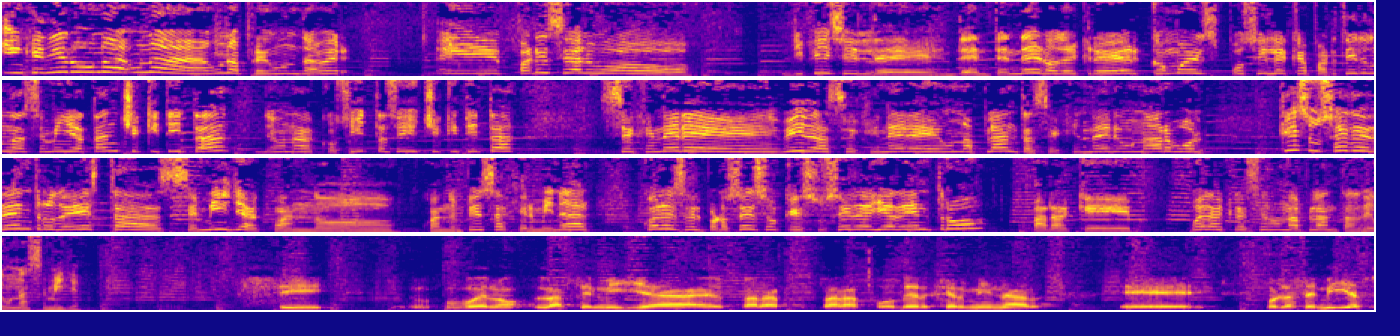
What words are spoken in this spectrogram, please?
ingeniero, una, una, una pregunta. A ver, eh, parece algo difícil de, de entender o de creer. ¿Cómo es posible que a partir de una semilla tan chiquitita, de una cosita así chiquitita, se genere vida, se genere una planta, se genere un árbol? ¿Qué sucede dentro de esta semilla cuando, cuando empieza a germinar? ¿Cuál es el proceso que sucede allá adentro para que pueda crecer una planta de una semilla? Sí, bueno, la semilla eh, para, para poder germinar, eh, pues la semilla es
